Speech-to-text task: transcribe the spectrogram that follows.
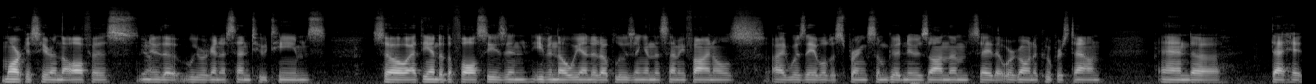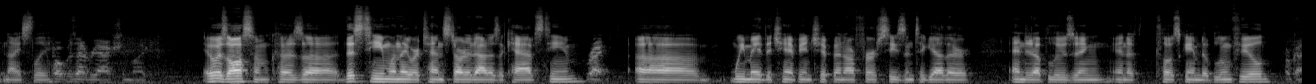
Marcus here in the office Yeah. knew that we were going to send two teams. So at the end of the fall season, even though we ended up losing in the semifinals, I was able to spring some good news on them, say that we're going to Cooperstown, and uh, that hit nicely. What was that reaction like? It was awesome because uh, this team, when they were 10, started out as a Cavs team. Right. Uh, we made the championship in our first season together, ended up losing in a close game to Bloomfield. Okay.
